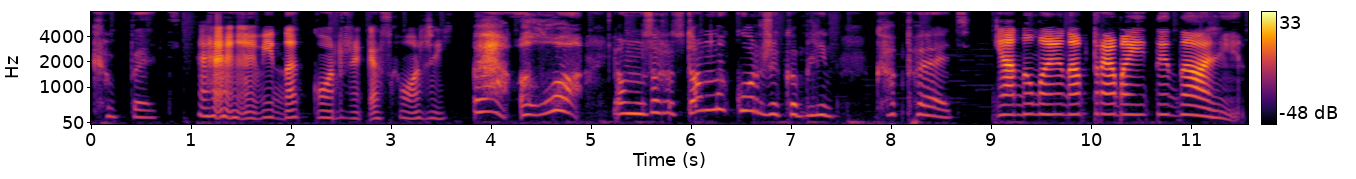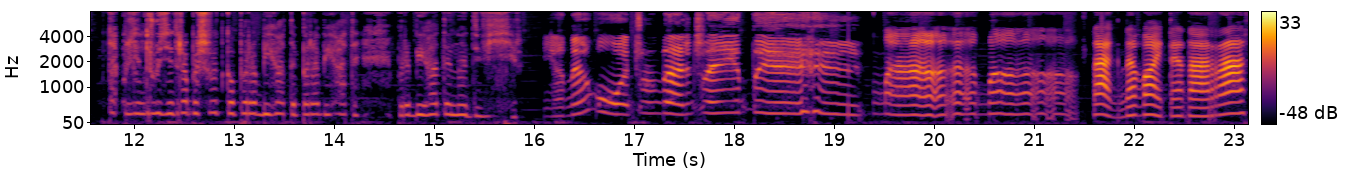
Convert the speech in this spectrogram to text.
капець. Він на коржика схожий. Е, алло, я вам зараз дам на коржика, блін. Капець. Я думаю, нам треба йти далі. Так, блін, друзі, треба швидко перебігати, перебігати, перебігати на двір. Я не хочу далі йти. Мама. Так, давайте на раз,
